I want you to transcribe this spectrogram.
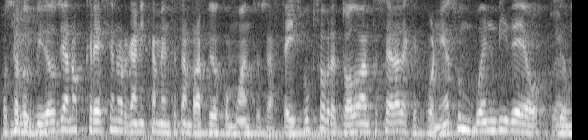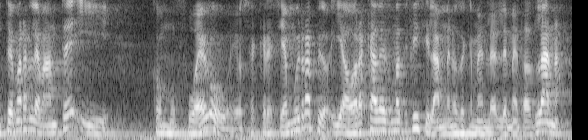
O sea, los videos ya no crecen orgánicamente tan rápido como antes. O sea, Facebook sobre todo antes era de que ponías un buen video de un tema relevante y como fuego, güey. O sea, crecía muy rápido. Y ahora cada vez es más difícil, a menos de que le metas lana.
